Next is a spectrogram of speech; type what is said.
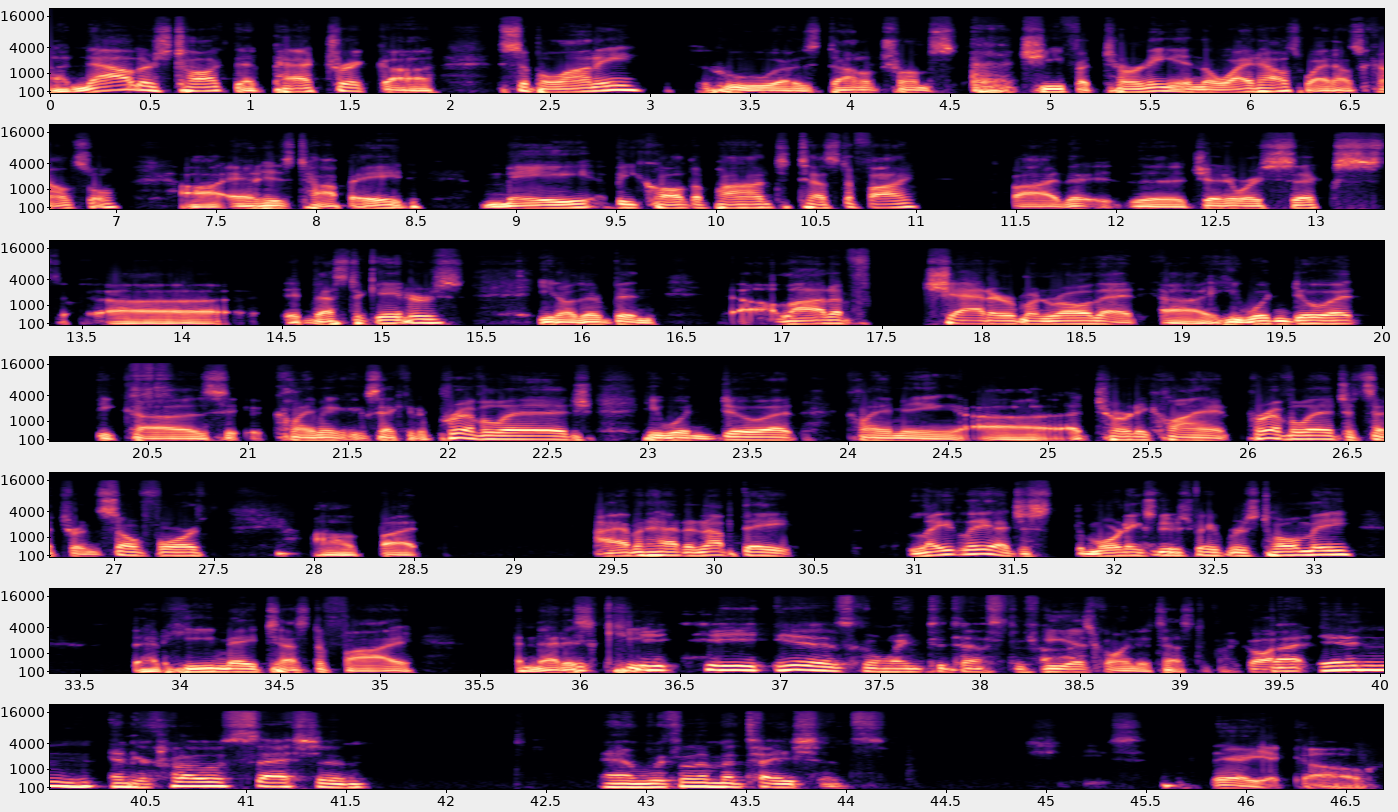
Uh, now there's talk that Patrick uh, Cipollone, who was Donald Trump's chief attorney in the White House, White House counsel, uh, and his top aide may be called upon to testify by the, the January 6th uh, investigators. You know, there have been a lot of chatter, Monroe, that uh, he wouldn't do it because claiming executive privilege, he wouldn't do it, claiming uh, attorney client privilege, et cetera, and so forth. Uh, but I haven't had an update lately. I just, the morning's mm-hmm. newspapers told me that he may testify, and that is key. He, he is going to testify. He is going to testify. Go ahead. but in in a closed session and with limitations. Jeez. There you go.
